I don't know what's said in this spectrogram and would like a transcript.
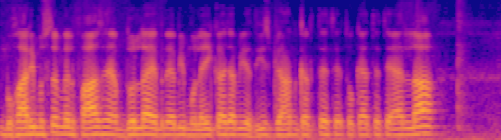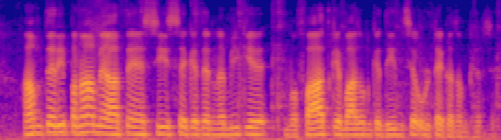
बुखारी मुस्लिम में अल्फाज हैं अब्दुल्ला इबन अबी मुलैका जब ये हदीस बयान करते थे तो कहते थे अल्लाह, हम तेरी पनाह में आते हैं इस चीज़ से कि तेरे नबी के वफ़ात के बाद उनके दीन से उल्टे कदम फिर जाए।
